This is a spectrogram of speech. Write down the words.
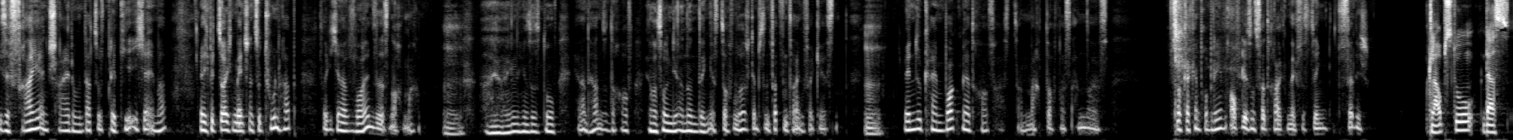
diese freie Entscheidung. Dazu plädiere ich ja immer. Wenn ich mit solchen Menschen zu tun habe, sage ich ja, wollen sie das noch machen? Mhm. Ah ja, eigentlich ist es doof. Ja, dann hören sie doch auf. Ja, was sollen die anderen denken? Ist doch wurscht, nimmst du in 14 Tagen vergessen. Mhm. Wenn du keinen Bock mehr drauf hast, dann mach doch was anderes. Ist doch gar kein Problem. Auflösungsvertrag, nächstes Ding, fertig. Glaubst du, dass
